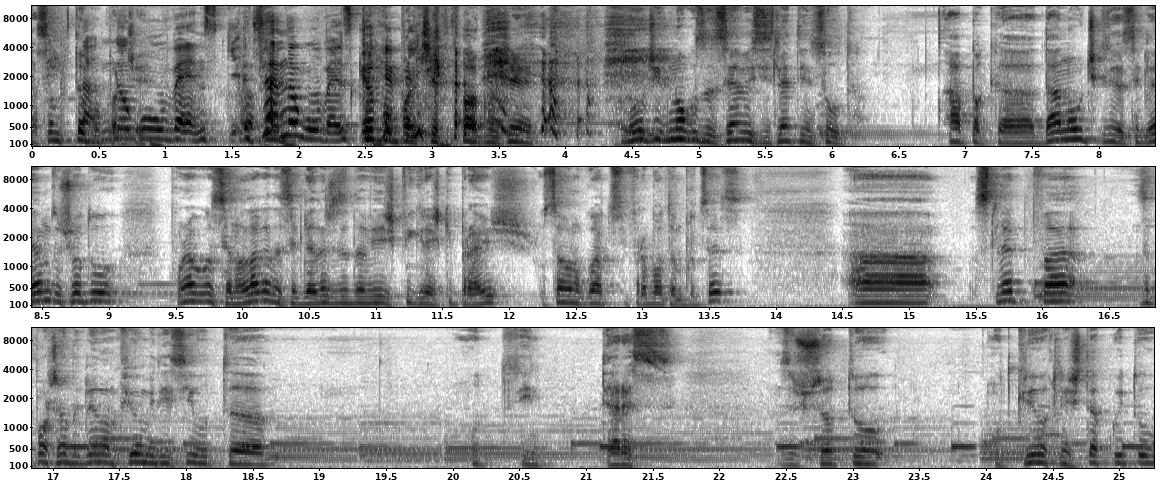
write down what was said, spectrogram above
Аз съм тъпо парче. много овенски. Това е много овенска Тъпо парче в това отношение. Научих много за себе си след инсулта. А пък да, научих се да се гледам, защото понякога се налага да се гледаш, за да видиш какви грешки правиш, особено когато си в работен процес. А, след това започнах да гледам филмите си от, от интерес, защото откривах неща, които,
